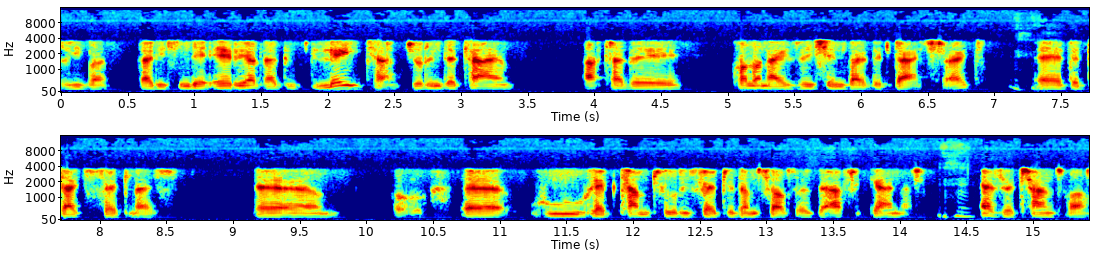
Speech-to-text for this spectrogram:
River, that is in the area that later, during the time after the colonization by the Dutch, right? Mm-hmm. Uh, the Dutch settlers. Um, uh, who had come to refer to themselves as the Afrikaners, mm-hmm. as the Transvaal.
